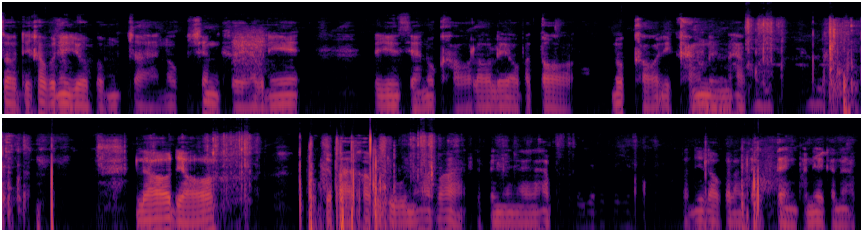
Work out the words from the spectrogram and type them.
สวัสดีครับวันนี้อยู่ผมจ่านกเช่นเคยนะวันนี้ได้ยินเสียงนกเขาเราเลยเอามาต่อนกเขาอีกครั้งหนึ่งนะครับ แล้วเดี๋ยวผมจะพาเข้าไปดูนะครับว่าจะเป็นยังไงนะครับ ตอนนี้เรากำลังจะแต่งพเนียกันนะครับ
